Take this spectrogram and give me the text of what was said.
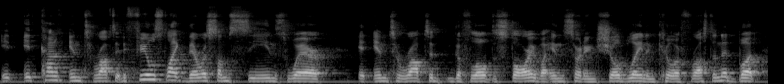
it, it kind of interrupted. It feels like there were some scenes where it interrupted the flow of the story by inserting Chillblaine and Killer Frost in it, but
